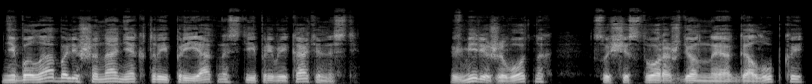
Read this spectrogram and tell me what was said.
не была бы лишена некоторой приятности и привлекательности. В мире животных существо, рожденное голубкой,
